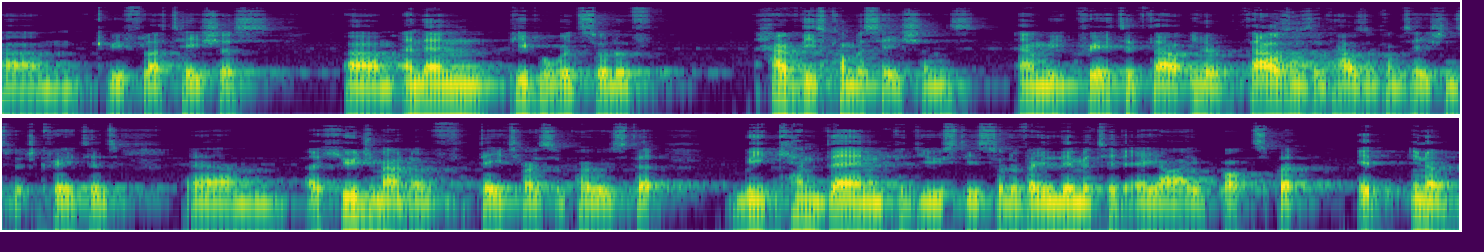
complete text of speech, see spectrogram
um, could be flirtatious. Um, and then people would sort of have these conversations and we created thou- you know thousands and thousands of conversations which created um, a huge amount of data I suppose that we can then produce these sort of very limited AI bots, but it, you know,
